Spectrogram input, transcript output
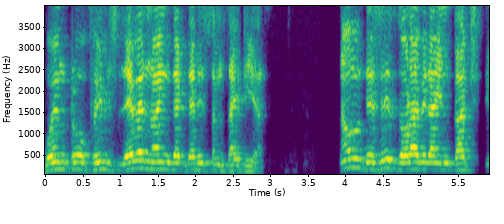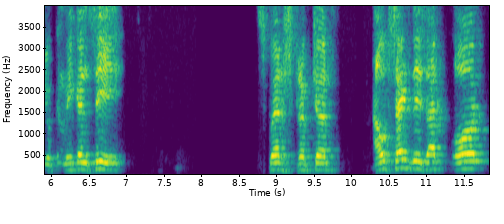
going to fields, they were knowing that there is some site here. Now this is Dholavira in Kutch. You we can see square structure. Outside these are all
